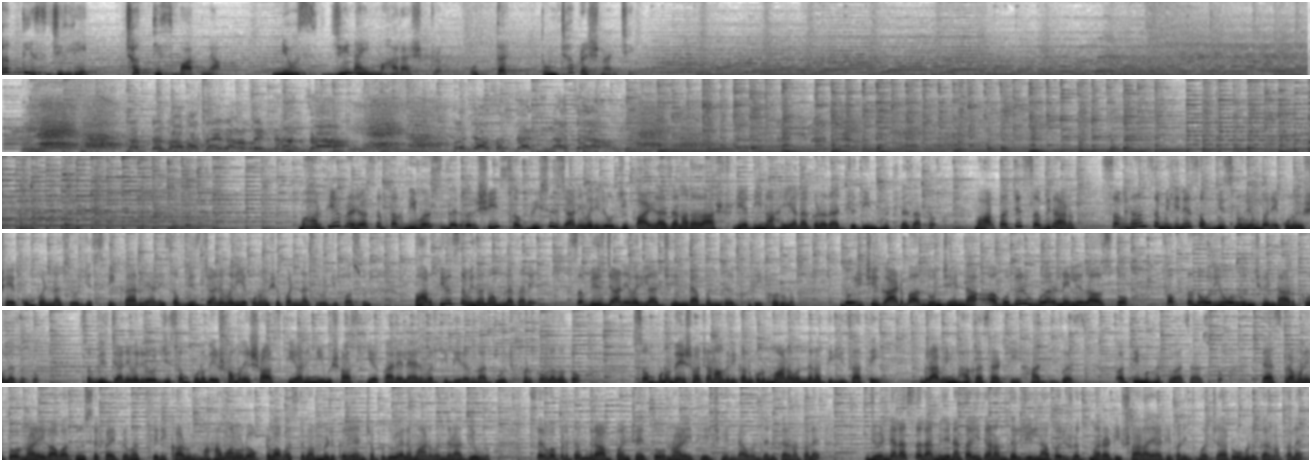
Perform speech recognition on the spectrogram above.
छत्तीस जिल्हे छत्तीस बातम्या. News G nine Maharashtra. उत्तर तुमच्या प्रश्नांची. डॉक्टर बाबासाहेब आंबेडकरांचा. प्रजासत्ताक दिनाचा. भारतीय प्रजासत्ताक दिवस दरवर्षी सव्वीस जानेवारी रोजी पाळला जाणारा राष्ट्रीय दिन आहे याला गणराज्य दिन म्हटलं जातं. भारताचे संविधान संविधान समितीने सव्वीस नोव्हेंबर एकोणीसशे एकोणपन्नास रोजी स्वीकारले आणि सव्वीस जानेवारी एकोणीसशे पन्नास रोजीपासून भारतीय संविधान अंमलात आले. सव्वीस जानेवारीला झेंडा बंद घडी करून दोरीची गाठ बांधून झेंडा अगोदर वर नेलेला असतो फक्त दोरी ओढून झेंडा अडकवला जातो. सव्वीस जानेवारी रोजी संपूर्ण देशामध्ये शासकीय आणि निमशासकीय कार्यालयांवरती तिरंगा ध्वज फडकवला जातो. संपूर्ण देशाच्या नागरिकांकडून मानवंदना दिली जाते. ग्रामीण भागासाठी हा दिवस अतिमहत्त्वाचा असतो. त्याचप्रमाणे तोरणाळे गावातून सकाळी प्रभात फेरी काढून महामानव डॉक्टर बाबासाहेब आंबेडकर यांच्या पुतळ्याला मानवंदना देऊन सर्वप्रथम ग्रामपंचायत तोरणाळे येथे झेंडावंदन करण्यात आलंय. झेंड्याला सलामी देण्यात आली. त्यानंतर जिल्हा परिषद मराठी शाळा या ठिकाणी ध्वजारोहण करण्यात आलंय.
